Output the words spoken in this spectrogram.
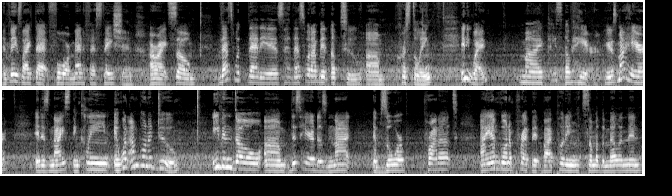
and things like that for manifestation. All right, so that's what that is. That's what I've been up to, um, crystalling. Anyway, my piece of hair. Here's my hair. It is nice and clean. And what I'm going to do, even though um, this hair does not absorb product. I am going to prep it by putting some of the melanin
